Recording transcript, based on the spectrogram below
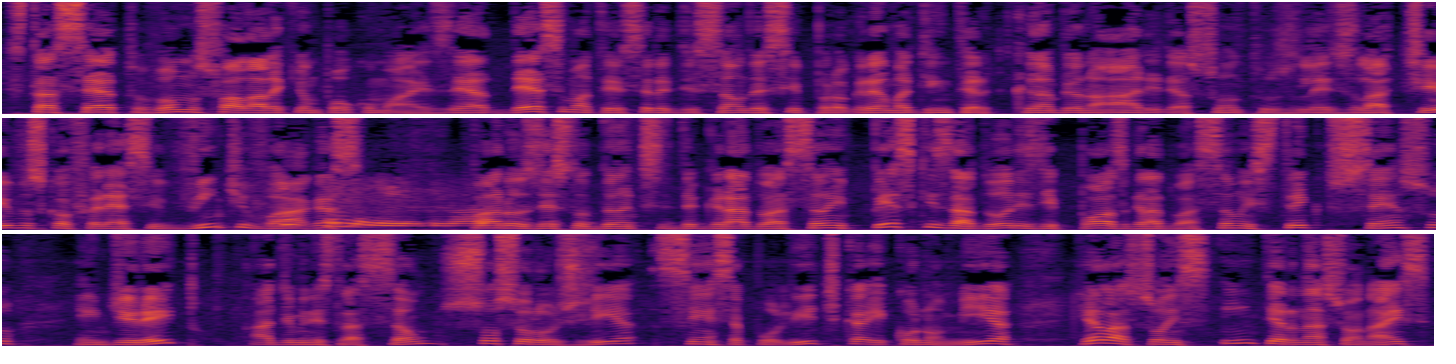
Está certo, vamos falar aqui um pouco mais. É a 13 terceira edição desse programa de intercâmbio na área de assuntos legislativos que oferece 20 vagas para os estudantes de graduação e pesquisadores de pós-graduação estricto senso em Direito, Administração, Sociologia, Ciência Política, Economia, Relações Internacionais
